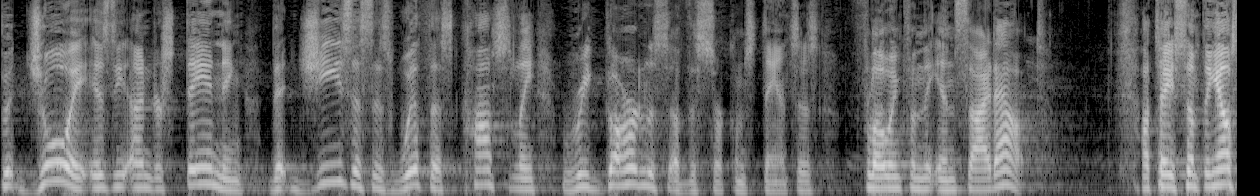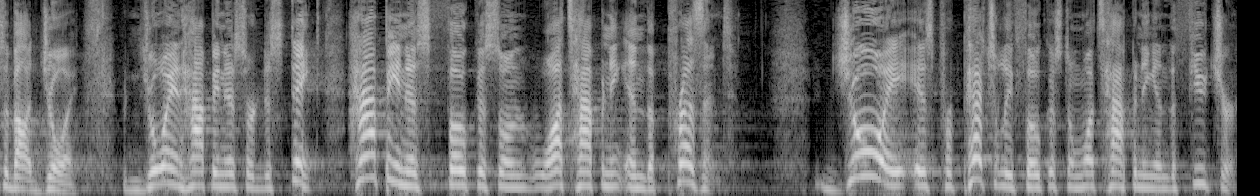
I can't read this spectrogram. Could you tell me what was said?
But joy is the understanding that Jesus is with us constantly, regardless of the circumstances, flowing from the inside out. I'll tell you something else about joy. Joy and happiness are distinct. Happiness focuses on what's happening in the present. Joy is perpetually focused on what's happening in the future.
